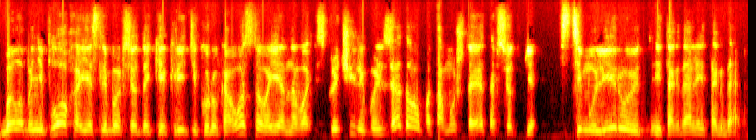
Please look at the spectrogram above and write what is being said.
было бы неплохо, если бы все-таки критику руководства военного исключили бы из этого, потому что это все-таки стимулирует и так далее, и так далее.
